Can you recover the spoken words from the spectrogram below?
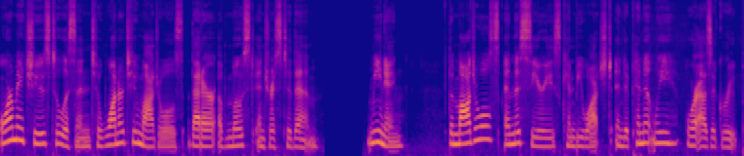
or may choose to listen to one or two modules that are of most interest to them, meaning, the modules in this series can be watched independently or as a group.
